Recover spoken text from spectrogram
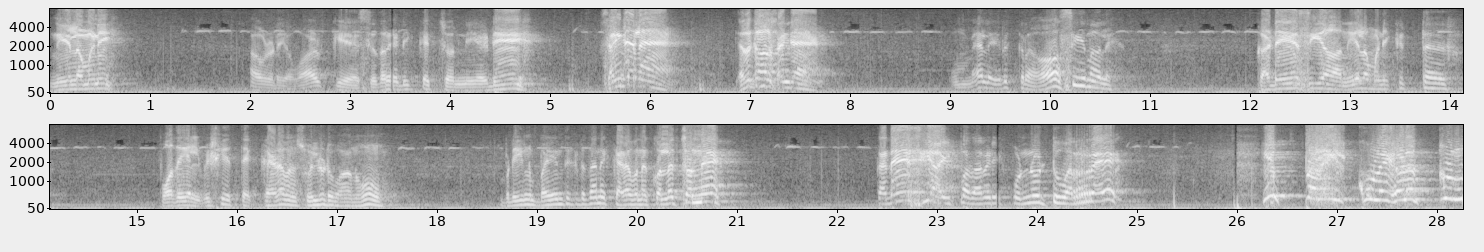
நீலமணி அவளுடைய வாழ்க்கையை சிதறடிக்க சொன்னியடி. செஞ்சனே. எதுக்காக செஞ்சேன்? உன் மேல இருக்கிற ஆசையினாலே. கடைசியா நீலமணி கிட்ட புதையல் விஷயத்தை கிழவன் சொல்லிடுவானோ அப்படின்னு பயந்துகிட்டு தானே கிழவனை கொல்ல சொன்னேன். கடைசியா இப்பதறி பொண்ணுட்டு வர்றேன் இத்தனை கொலைகளுக்கும்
